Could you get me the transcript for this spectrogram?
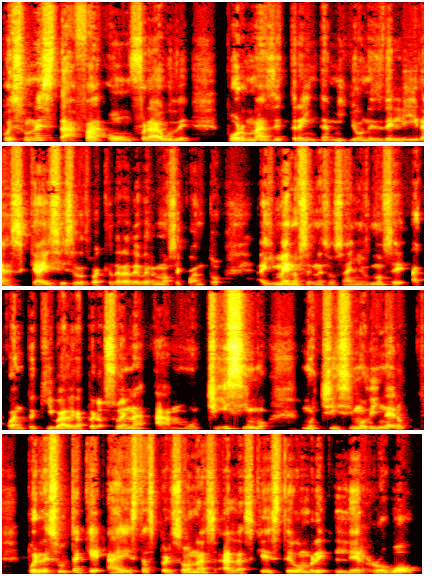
pues una estafa o un fraude por más de 30 millones de liras, que ahí sí se los va a quedar a deber no sé cuánto, hay menos en esos años, no sé a cuánto equivalga, pero suena a muchísimo, muchísimo dinero. Pues resulta que a estas personas a las que este hombre le robó,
